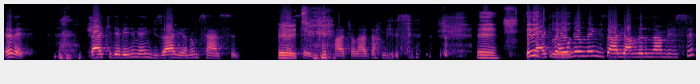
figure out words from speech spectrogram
Evet. Belki de benim en güzel yanım sensin. Evet. En sevdiğim parçalardan birisi. evet. Belki de Olga'nın en güzel yanlarından birisi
